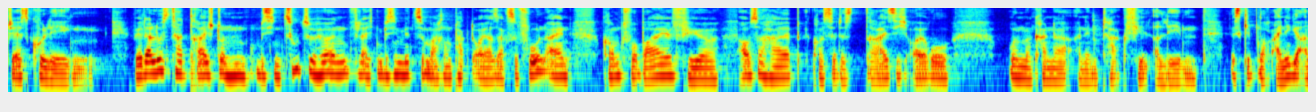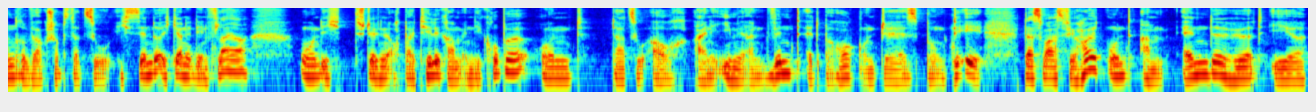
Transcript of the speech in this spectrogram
Jazzkollegen. Wer da Lust hat, drei Stunden ein bisschen zuzuhören, vielleicht ein bisschen mitzumachen, packt euer Saxophon ein, kommt vorbei. Für außerhalb kostet es 30 Euro und man kann da an dem Tag viel erleben. Es gibt noch einige andere Workshops dazu. Ich sende euch gerne den Flyer und ich stelle den auch bei Telegram in die Gruppe und dazu auch eine E-Mail an wind.barockundjazz.de. Das war's für heute und am Ende hört ihr,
